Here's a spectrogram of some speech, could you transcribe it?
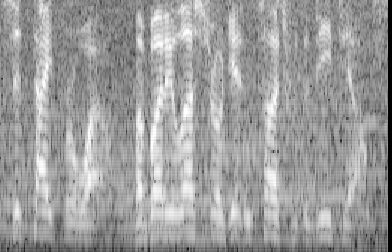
Sit tight for a while. My buddy Lester will get in touch with the details.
